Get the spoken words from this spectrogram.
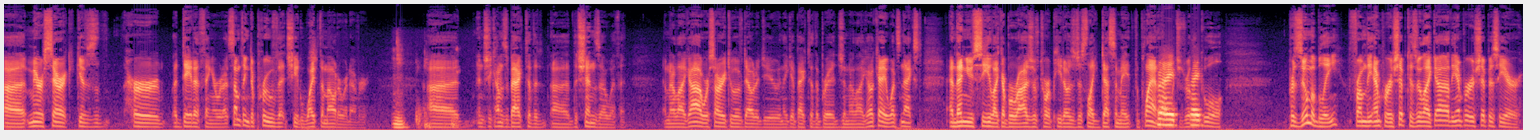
uh, Mirror Sarek gives her a data thing or whatever, something to prove that she had wiped them out or whatever. Uh, and she comes back to the uh, the Shenzhou with it, and they're like, "Ah, we're sorry to have doubted you." And they get back to the bridge, and they're like, "Okay, what's next?" And then you see like a barrage of torpedoes just like decimate the planet, Right, which is really right. cool. Presumably from the Emperor's ship, because they're like, "Ah, the Emperor's ship is here,"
